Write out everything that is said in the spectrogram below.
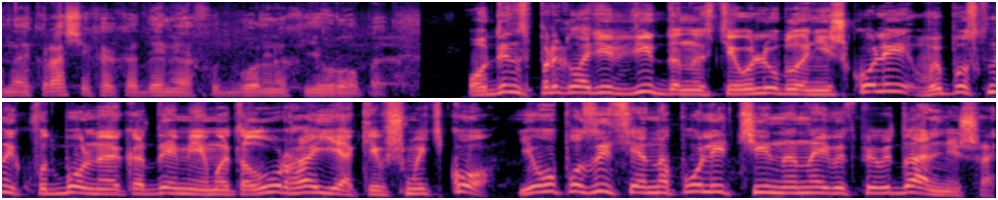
в найкращих академіях футбольних Європи. Один з прикладів відданості улюбленій школі випускник футбольної академії металурга Яків Шмитько. Його позиція на полі чи не найвідповідальніша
